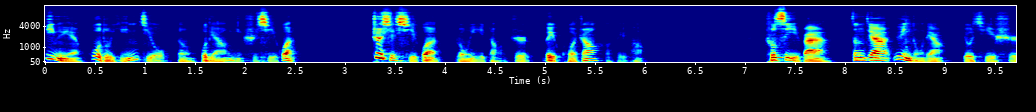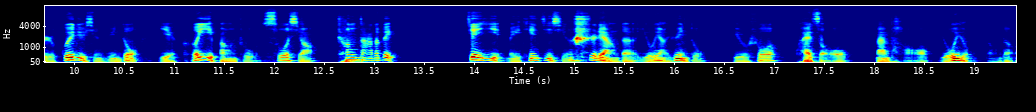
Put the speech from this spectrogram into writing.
避免过度饮酒等不良饮食习惯。这些习惯容易导致胃扩张和肥胖。除此以外，增加运动量，尤其是规律性运动，也可以帮助缩小撑大的胃。建议每天进行适量的有氧运动，比如说快走、慢跑、游泳等等。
